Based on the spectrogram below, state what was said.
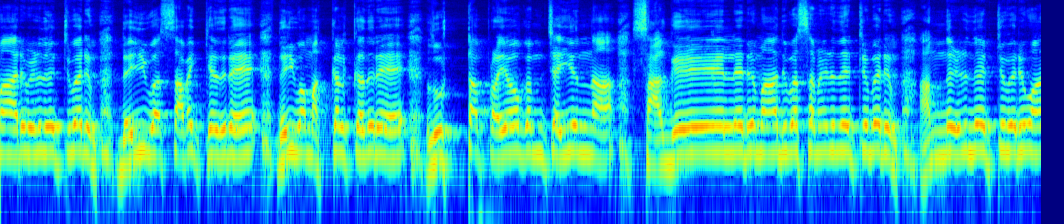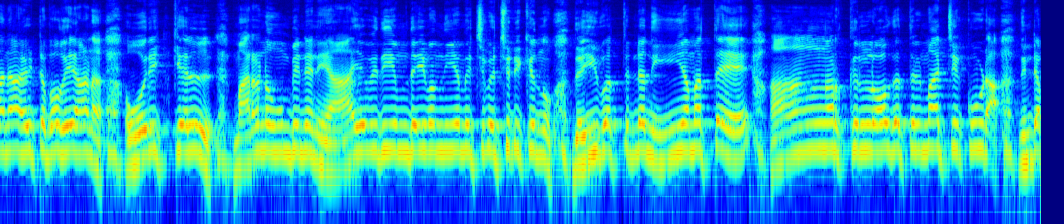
ദുഷ്ടന്മാരും എഴുന്നേറ്റ് വരും. ദൈവസഭയ്ക്കെതിരെ ദൈവ മക്കൾക്കെതിരെ ദുഷ്ടപ്രയോഗം ചെയ്യുന്ന സകലരും ആ ദിവസം എഴുന്നേറ്റ് വരും. അന്ന് എഴുന്നേറ്റ് വരുവാനായിട്ട് പോകുകയാണ് ഒരിക്കൽ മരണവും പിന്നെ ന്യായവിധിയും ദൈവം നിയമിച്ചു വെച്ചിരിക്കുന്നു. ദൈവത്തിന്റെ നിയമത്തെ ആർക്കും ലോകത്തിൽ മാറ്റിക്കൂടാ. നിന്റെ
